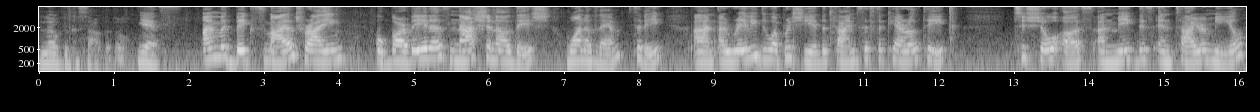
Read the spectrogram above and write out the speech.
Love the cassava though. Yes. I'm with Big Smile trying Barbados national dish, one of them today. And I really do appreciate the time Sister Carol take to show us and make this entire meal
